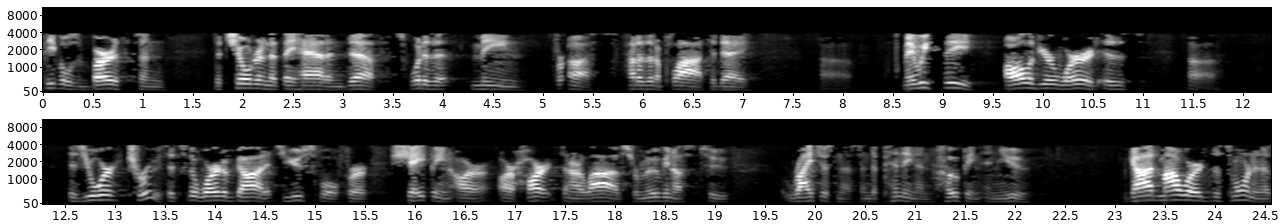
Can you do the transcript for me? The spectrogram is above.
people's births and the children that they had and deaths? What does it mean for us? How does it apply today? Uh, may we see all of your word is uh, is your truth. It's the Word of God. It's useful for shaping our, our hearts and our lives, for moving us to righteousness and depending and hoping in you. God, my words this morning, as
